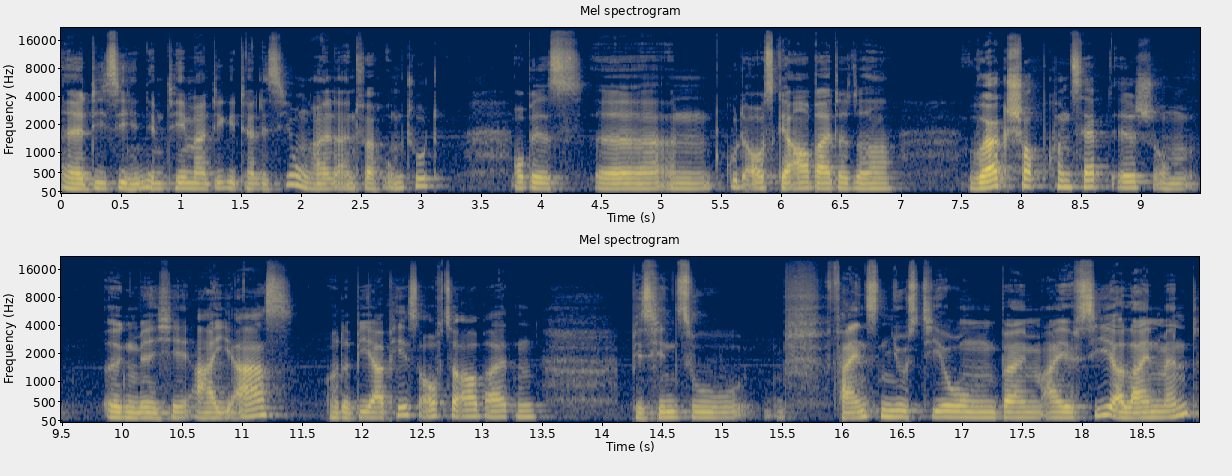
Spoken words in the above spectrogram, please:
äh, die sich in dem Thema Digitalisierung halt einfach umtut. Ob es äh, ein gut ausgearbeiteter Workshop-Konzept ist, um irgendwelche AIAs oder BAPs aufzuarbeiten bis hin zu feinsten Justierungen beim IFC-Alignment.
